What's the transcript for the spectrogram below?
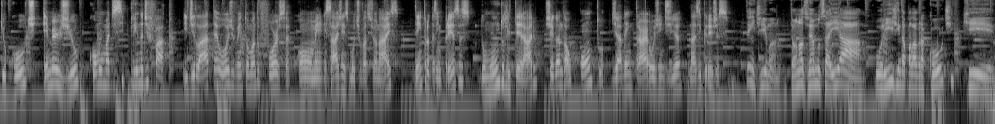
que o coach emergiu como uma disciplina de fato. E de lá até hoje vem tomando força com mensagens motivacionais dentro das empresas, do mundo literário, chegando ao ponto de adentrar hoje em dia nas igrejas. Entendi, mano. Então nós vemos aí a origem da palavra coach, que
